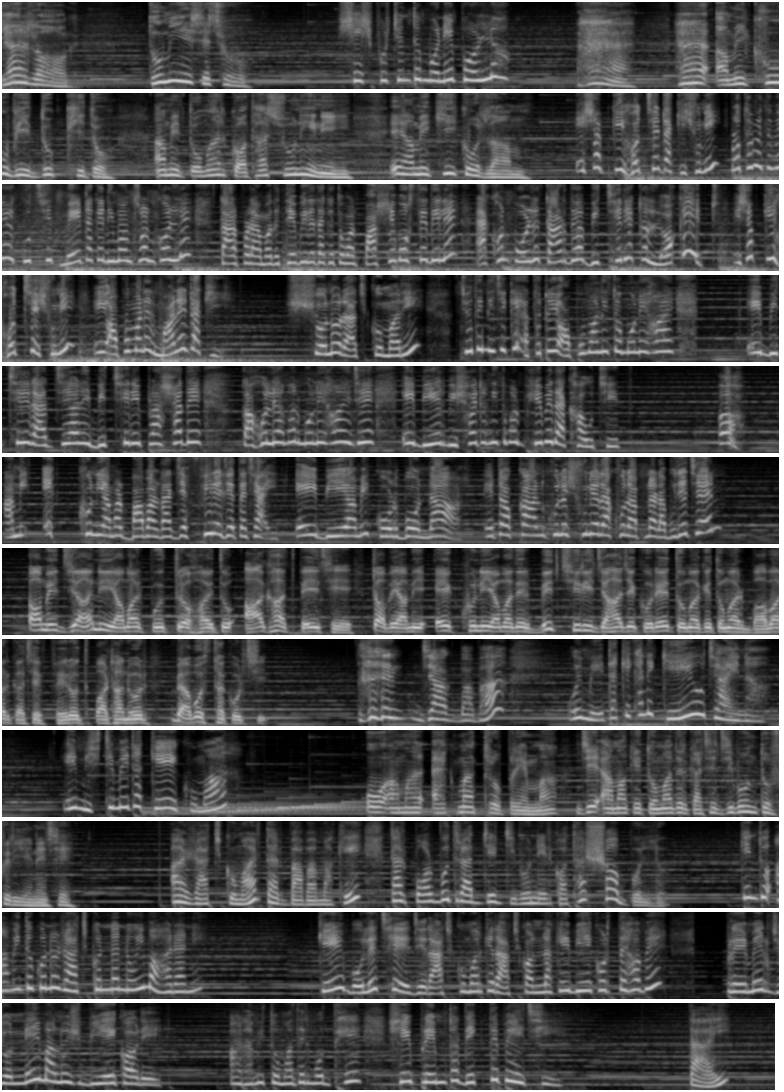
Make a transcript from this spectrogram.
গ্যারলগ তুমি এসেছ। শেষ পর্যন্ত মনে পড়ল? হ্যাঁ হ্যাঁ আমি খুবই দুঃখিত। আমি তোমার কথা শুনিনি। এ আমি কি করলাম? এসব কি হচ্ছেটা কি শুনি? প্রথমে তুমি ওই কুৎসিত মেয়েটাকে নিমন্ত্রণ করলে তারপরে আমাদের টেবিলে তাকে তোমার পাশে বসতে দিলে এখন পড়লে তার দেওয়া বিচ্ছিরি একটা লকেট। এসব কি হচ্ছে শুনি? এই অপমানের মানেটা কি? শোনো রাজকুমারী যদি নিজেকে এতটাই অপমানিত মনে হয় এই বিচ্ছিরি রাজ্যে আর এই বিচ্ছিরি প্রাসাদে তাহলে আমার মনে হয় যে এই বিয়ের বিষয়টা নিয়ে তোমার ভেবে দেখা উচিত। ওহ আমি এক্ষুনি আমার বাবার রাজ্যে ফিরে যেতে চাই। এই বিয়ে আমি করব না। এটা কান খুলে শুনে রাখুন আপনারা বুঝেছেন? আমি জানি আমার পুত্র হয়তো আঘাত পেয়েছে তবে আমি এক্ষুনি আমাদের বিচ্ছিরি জাহাজে করে তোমাকে তোমার বাবার কাছে ফেরত পাঠানোর ব্যবস্থা করছি। যাক বাবা ওই মেয়েটাকে এখানে কেউ চায় না। এই মিষ্টি মেয়েটা কে কুমার? ও আমার একমাত্র প্রেম মা যে আমাকে তোমাদের কাছে জীবন্ত ফিরিয়ে এনেছে। আর রাজকুমার তার বাবা মাকে তার পর্বত রাজ্যের জীবনের কথা সব বলল। কিন্তু আমি তো কোনো রাজকন্যা নই মহারানী। কে বলেছে যে রাজকুমারকে রাজকন্যাকেই বিয়ে করতে হবে? প্রেমের জন্যেই মানুষ বিয়ে করে আর আমি তোমাদের মধ্যে সেই প্রেমটা দেখতে পেয়েছি। তাই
